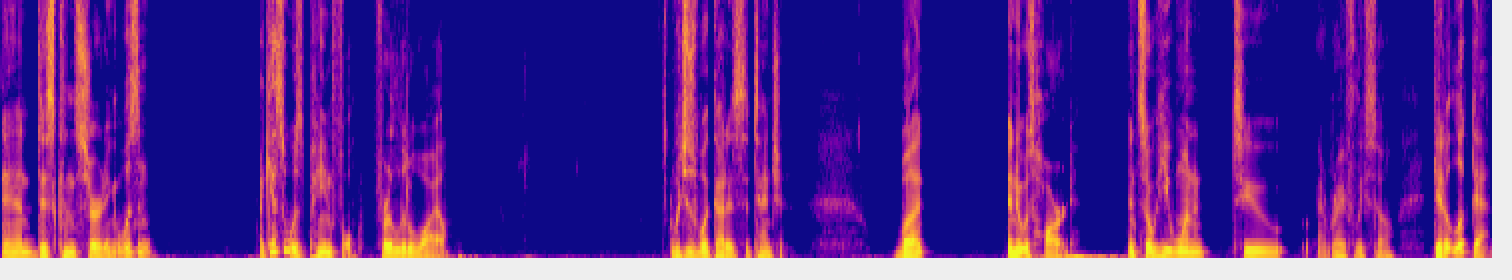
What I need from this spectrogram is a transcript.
and disconcerting. It wasn't, I guess it was painful for a little while, which is what got his attention. But, and it was hard. And so he wanted to, rightfully so, get it looked at.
